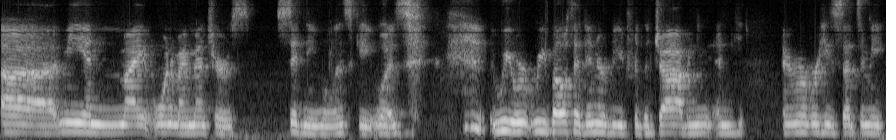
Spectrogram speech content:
uh, me and my one of my mentors, Sidney Wolinsky, was we were we both had interviewed for the job, and and he, I remember he said to me,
